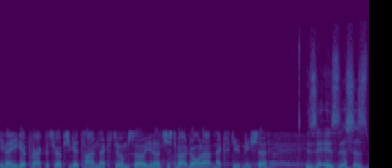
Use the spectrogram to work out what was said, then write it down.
you know you get practice reps you get time next to them so you know it's just about going out and executing each day is is this as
